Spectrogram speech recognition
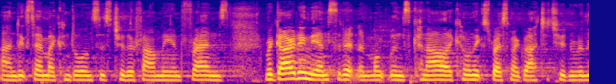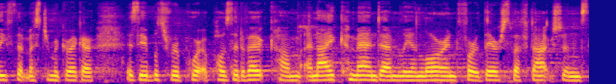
and extend my condolences to their family and friends. Regarding the incident at Monklands Canal, I can only express my gratitude and relief that Mr McGregor is able to report a positive outcome and I commend Emily and Lauren for their swift actions.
